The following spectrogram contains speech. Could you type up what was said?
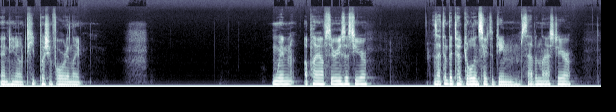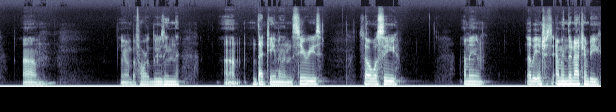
and you know keep pushing forward and like win a playoff series this year. As I think they took Golden State to Game Seven last year. Um, you know, before losing um, that game and then the series. So we'll see. I mean, it'll be interesting. I mean, they're not going to be,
